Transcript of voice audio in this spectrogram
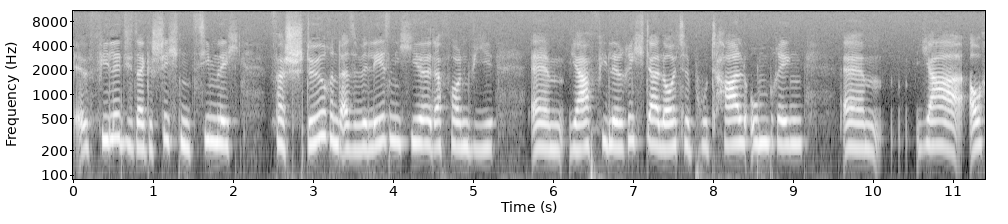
äh, viele dieser Geschichten ziemlich verstörend. Also wir lesen hier davon, wie ähm, ja viele Richter Leute brutal umbringen. Ähm, ja, auch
